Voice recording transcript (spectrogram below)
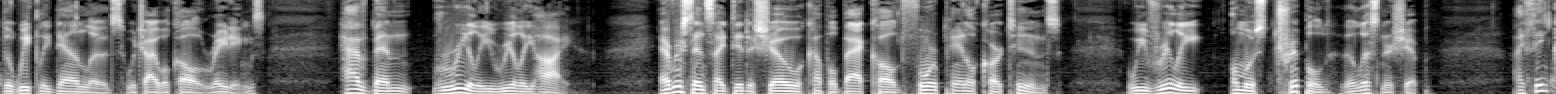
the weekly downloads, which I will call ratings, have been really, really high. Ever since I did a show a couple back called Four Panel Cartoons, we've really almost tripled the listenership. I think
